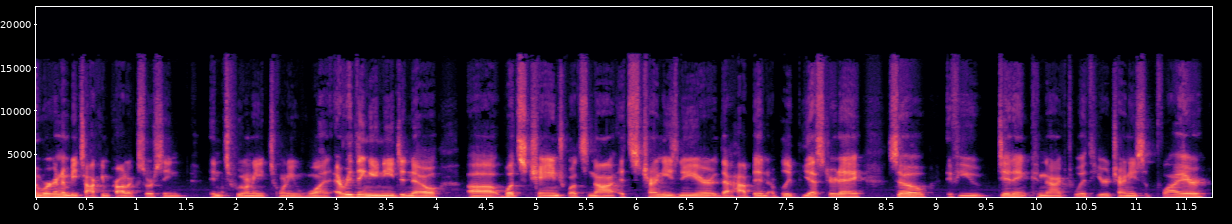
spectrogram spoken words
And we're going to be talking product sourcing in 2021. Everything you need to know, uh, what's changed, what's not. It's Chinese New Year that happened, I believe, yesterday. So if you didn't connect with your Chinese supplier,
